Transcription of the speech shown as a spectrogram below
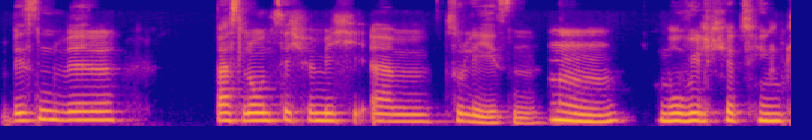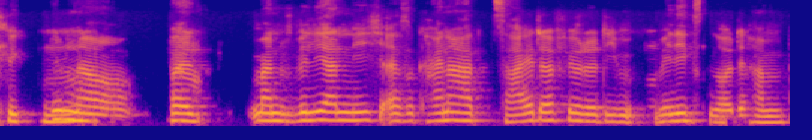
wissen will, was lohnt sich für mich ähm, zu lesen. Mhm. Wo will ich jetzt hinklicken? ne? Genau, weil man will ja nicht, also keiner hat Zeit dafür oder die Mhm. wenigsten Leute haben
